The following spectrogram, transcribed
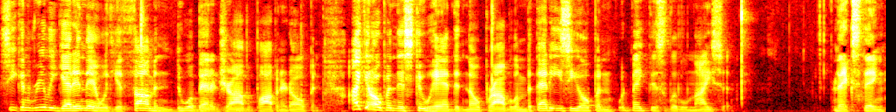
so you can really get in there with your thumb and do a better job of popping it open. I can open this two-handed, no problem, but that easy open would make this a little nicer. Next thing,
